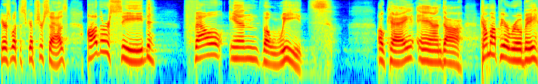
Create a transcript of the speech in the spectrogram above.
here's what the scripture says other seed fell in the weeds. Okay, and uh, come up here, Ruby.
